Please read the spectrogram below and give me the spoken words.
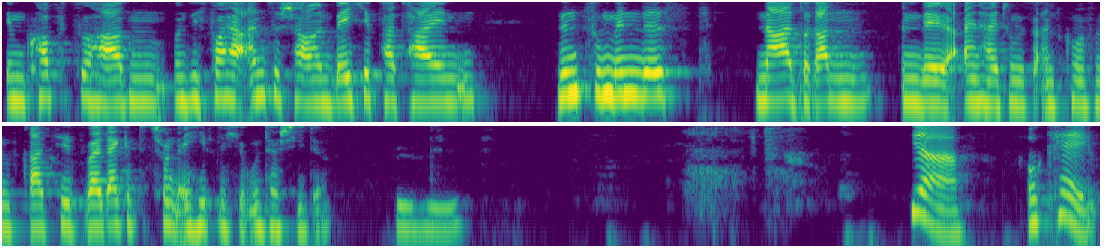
im Kopf zu haben und sich vorher anzuschauen, welche Parteien sind zumindest nah dran an der Einhaltung des 1,5 Grad Ziels, weil da gibt es schon erhebliche Unterschiede. Mhm. Ja, okay.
